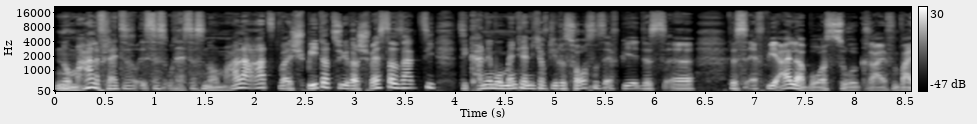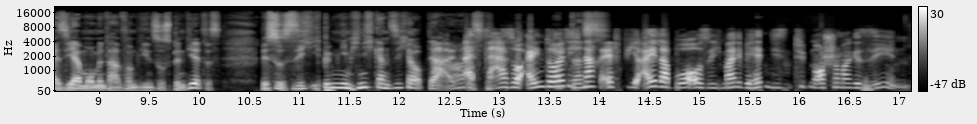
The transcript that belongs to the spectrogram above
normale, vielleicht ist das, oder ist das ein normaler Arzt, weil später zu ihrer Schwester sagt sie, sie kann im Moment ja nicht auf die Ressourcen des FBI, des, äh, des FBI-Labors zurückgreifen, weil sie ja momentan vom Dienst suspendiert ist. Bist du sicher? Ich bin nämlich nicht ganz sicher, ob der ah, Arzt. Es sah so eindeutig nach FBI-Labor aus. Ich meine, wir hätten diesen Typen auch schon mal gesehen.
